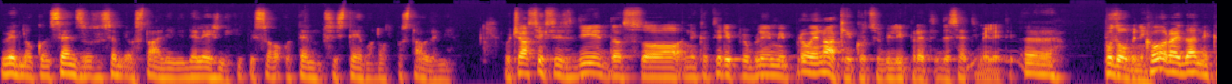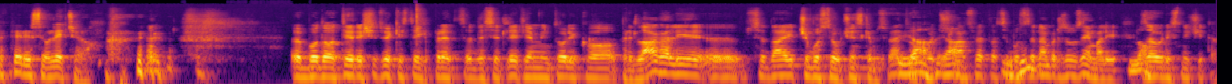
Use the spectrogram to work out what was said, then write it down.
vedno v konsenzu z vsemi ostalimi deležniki, ki so v tem sistemu postavljeni. Včasih se zdi, da so nekateri problemi prav enaki, kot so bili pred desetimi leti. Eh, Podobni. Skoraj da nekateri se vlečejo. Bodo te rešitve, ki ste jih pred desetletjem in toliko predlagali, eh, sedaj, če boste v občinskem svetu, Ja, kot ja. član sveta, se boste Mhm. najbrž zauzemali No. za uresničitev.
